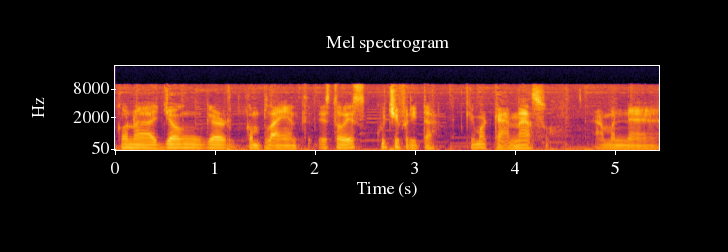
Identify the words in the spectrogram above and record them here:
con a Young Girl Compliant. Esto es Cuchifrita. Qué macanazo. Vámonos.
